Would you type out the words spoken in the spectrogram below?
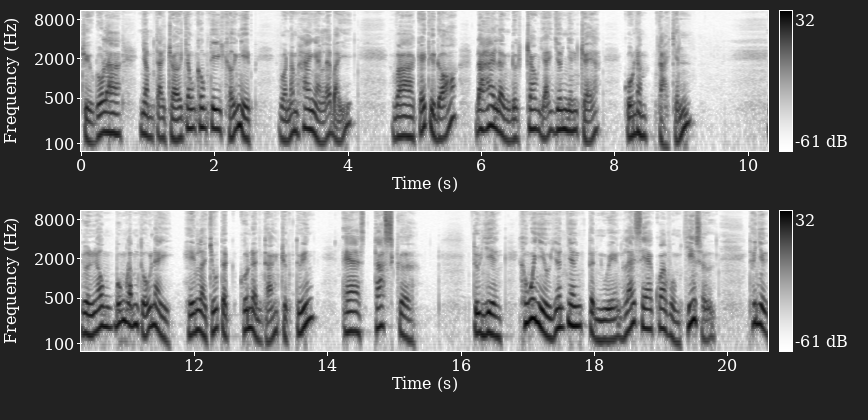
triệu đô la nhằm tài trợ trong công ty khởi nghiệp vào năm 2007 và kể từ đó đã hai lần được trao giải doanh nhân trẻ của năm tài chính. Người đàn ông 45 tuổi này hiện là chủ tịch của nền tảng trực tuyến Airtasker. Tuy nhiên, không có nhiều doanh nhân tình nguyện lái xe qua vùng chiến sự. Thế nhưng,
